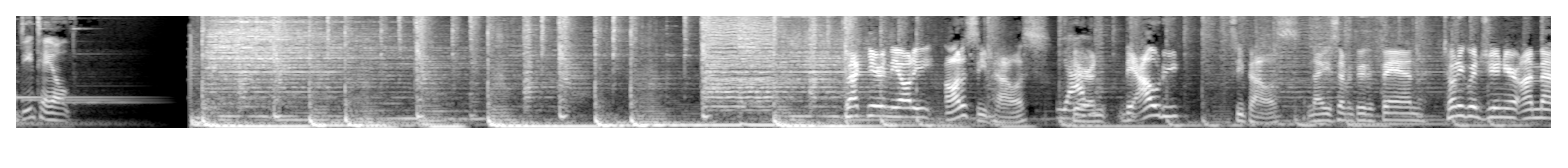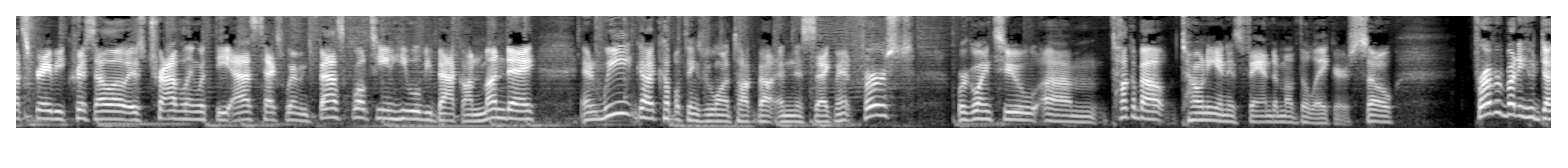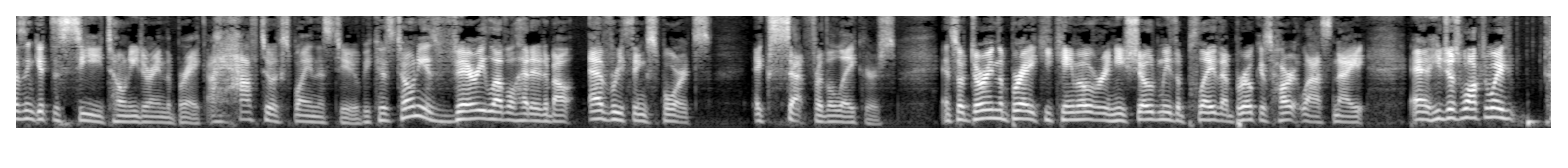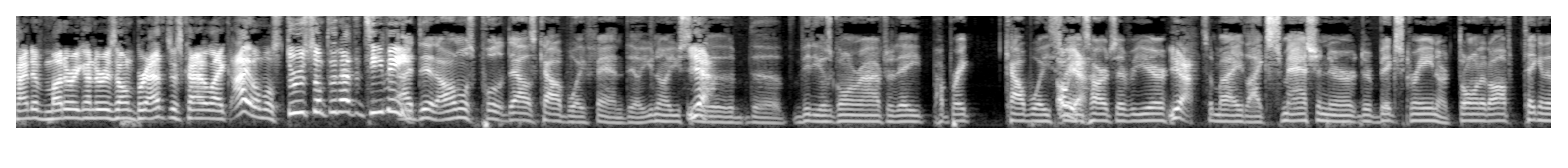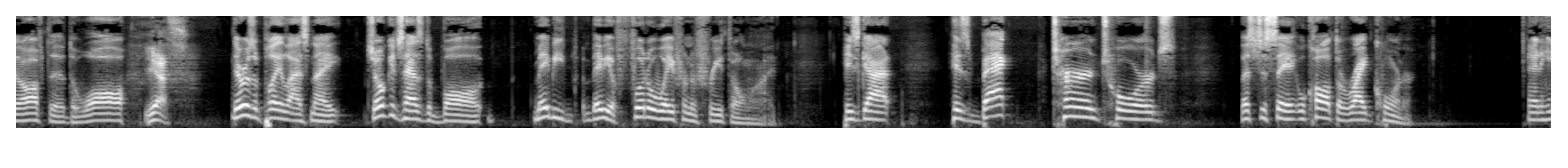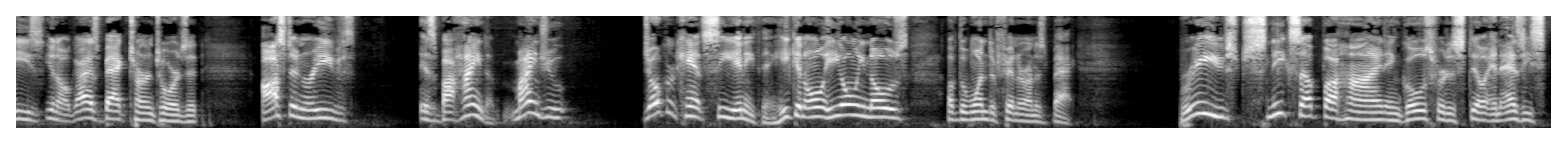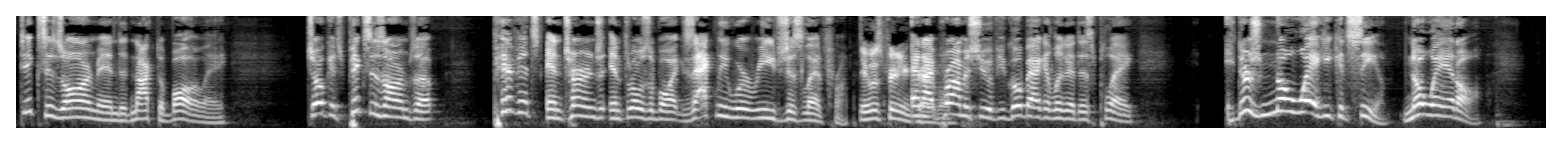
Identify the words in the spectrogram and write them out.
details. Back here in the Audi Odyssey Palace. The here Audi. in the Audi Sea Palace. 97 through the fan. Tony Gwynn Jr., I'm Matt Scraby. Chris Ello is traveling with the Aztecs women's basketball team. He will be back on Monday. And we got a couple things we want to talk about in this segment. First, we're going to um, talk about Tony and his fandom of the Lakers. So, for everybody who doesn't get to see Tony during the break, I have to explain this to you because Tony is very level headed about everything sports except for the Lakers. And so during the break, he came over and he showed me the play that broke his heart last night. And he just walked away kind of muttering under his own breath, just kind of like, I almost threw something at the TV. I did. I almost pulled a Dallas Cowboy fan deal. You know, you see Yeah. the, the videos going around after they break Cowboys Oh, fans' yeah. hearts every year. Yeah. Somebody like smashing their, their big screen or throwing it off, taking it off the, the wall. Yes. There was a play last night. Jokic has the ball maybe maybe a foot away from the free throw line. He's got his back turned towards let's just say we'll call it the right corner. And he's, you know, guy's back turned towards it. Austin Reaves is behind him. Mind you, Joker can't see anything. He can only he only knows of the one defender on his back. Reaves sneaks up behind and goes for the steal. And as he sticks his arm in to knock the ball away, Jokic picks his arms up, pivots, and turns and throws the ball exactly where Reaves just led from. It was pretty incredible. And. I promise you, if you go back and look at this play, there's no way he could see him. No way at all.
